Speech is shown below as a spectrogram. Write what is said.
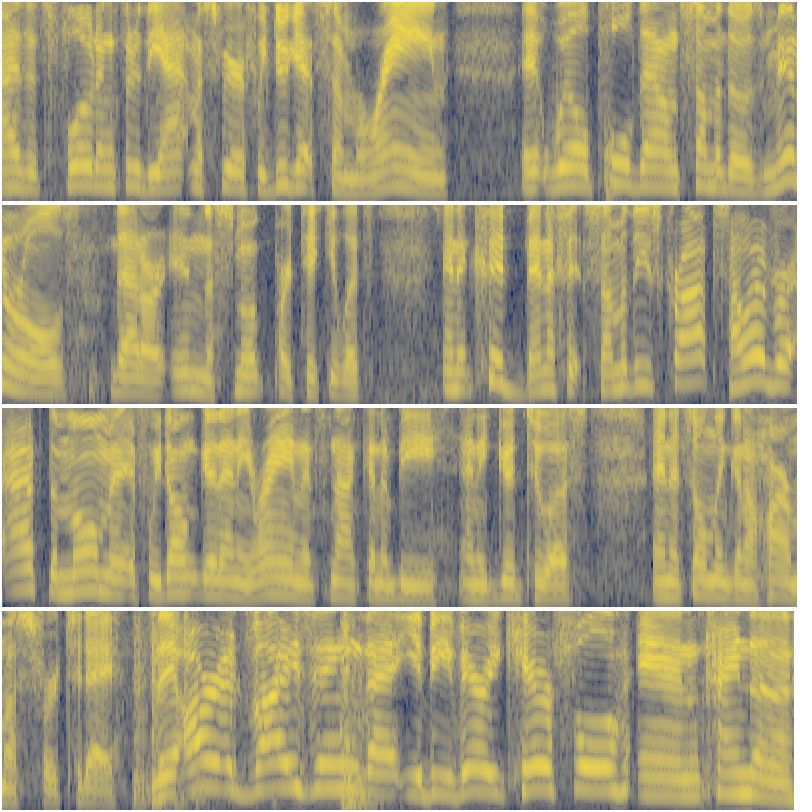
as it's floating through the atmosphere, if we do get some rain, it will pull down some of those minerals that are in the smoke particulates and it could benefit some of these crops. However, at the moment, if we don't get any rain, it's not gonna be any good to us and it's only gonna harm us for today. They are advising that you be very careful and kind of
